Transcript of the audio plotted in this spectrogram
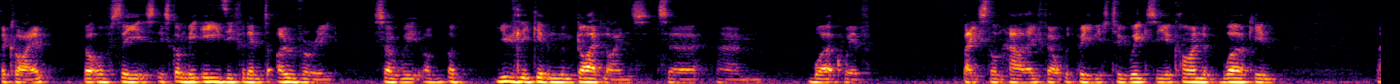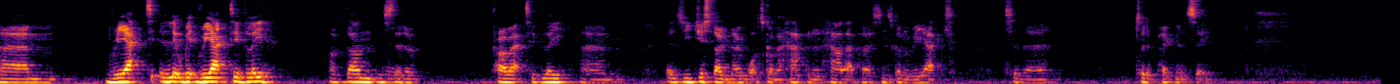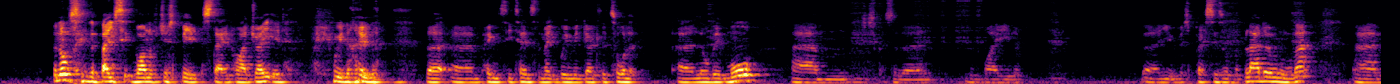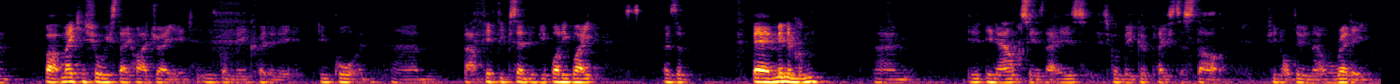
the client, but obviously it's, it's going to be easy for them to overeat. So we are, are usually giving them guidelines to um, work with based on how they felt the previous two weeks. So you're kind of working um, react a little bit reactively. I've done instead of proactively, um, as you just don't know what's going to happen and how that person's going to react to the to the pregnancy. And obviously, the basic one of just being staying hydrated. We know that, that um, pregnancy tends to make women go to the toilet a little bit more, um, just because of the, the way the uh, uterus presses on the bladder and all that. Um, but making sure we stay hydrated is going to be incredibly important. Um, about 50% of your body weight as a bare minimum um, in, ounces, that is, is going to be a good place to start if you're not doing that already.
